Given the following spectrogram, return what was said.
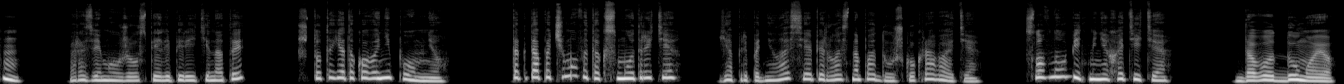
«Хм, разве мы уже успели перейти на «ты»? Что-то я такого не помню». «Тогда почему вы так смотрите?» Я приподнялась и оперлась на подушку кровати. «Словно убить меня хотите». «Да вот думаю,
